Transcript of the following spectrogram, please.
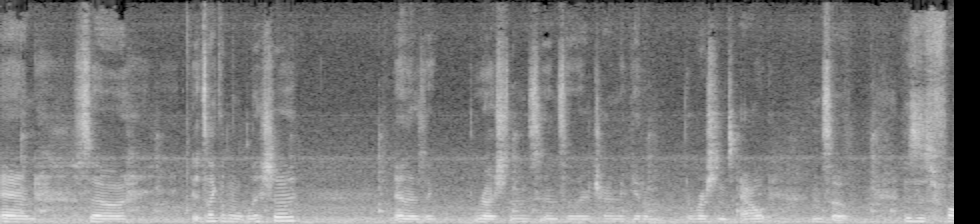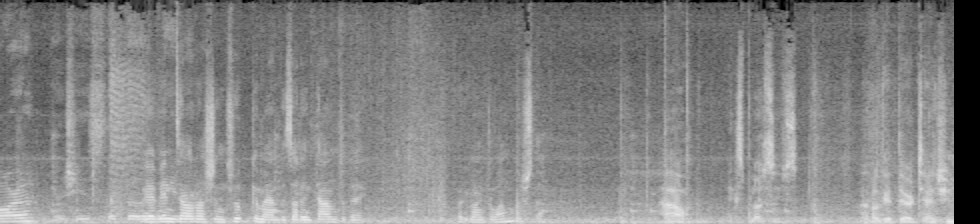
And so it's like a militia, and there's like Russians, and so they're trying to get them, the Russians out. And so this is Farah, and she's like the We have leader. intel Russian troop commanders are in town today. We're going to ambush them. How? Explosives. That'll get their attention.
